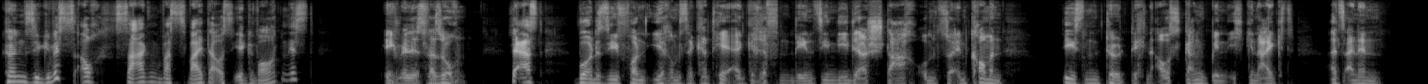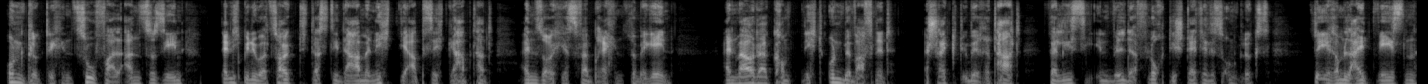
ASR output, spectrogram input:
können Sie gewiss auch sagen, was weiter aus ihr geworden ist?« »Ich will es versuchen. Zuerst wurde sie von ihrem Sekretär ergriffen, den sie niederstach, um zu entkommen. Diesen tödlichen Ausgang bin ich geneigt, als einen unglücklichen Zufall anzusehen, denn ich bin überzeugt, dass die Dame nicht die Absicht gehabt hat, ein solches Verbrechen zu begehen. Ein Mörder kommt nicht unbewaffnet. Erschreckt über ihre Tat, verließ sie in wilder Flucht die Stätte des Unglücks. Zu ihrem Leidwesen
